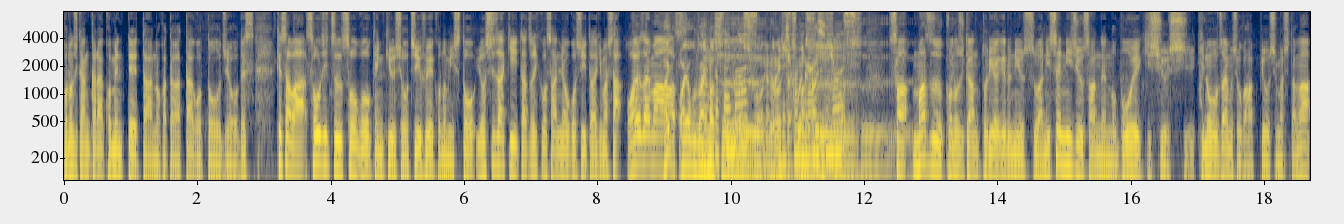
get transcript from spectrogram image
この時間からコメンテーターの方々ご登場です。今朝は総実総合研究所チーフエコノミスト吉崎達彦さんにお越しいただきました。おはようございます。はい、おはようございます。よろしくお願いします。さあ、まずこの時間取り上げるニュースは2023年の貿易収支。昨日財務省が発表しましたが、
